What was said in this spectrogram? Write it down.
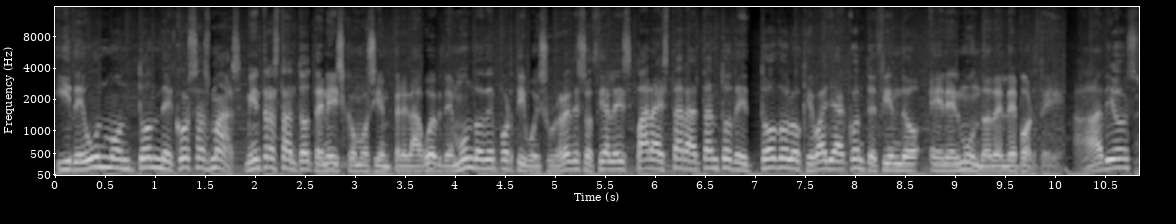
y de un montón de cosas más. Mientras tanto, tenéis como siempre la web de Mundo Deportivo y sus redes sociales para estar al tanto de todo lo que vaya aconteciendo en el mundo del deporte. Adiós.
